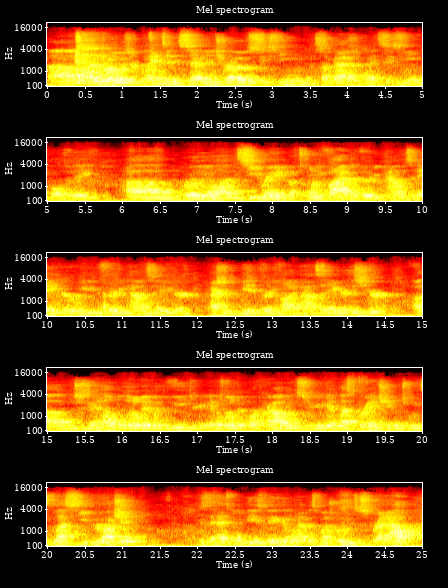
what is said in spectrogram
Uh, our rows are planted in seven inch rows, 16. Some guys are planting 16, cultivate. Um, early on, seed rate of 25 to 30 pounds an acre. We do 30 pounds an acre. Actually, we did 35 pounds an acre this year um, which is going to help a little bit with the weeds. You're going to get a little bit more crowding, so you're going to get less branching, which means less seed production because the heads won't be as big, they won't have as much room to spread out.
